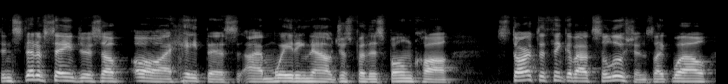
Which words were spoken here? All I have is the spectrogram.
instead of saying to yourself, "Oh, I hate this. I'm waiting now just for this phone call." Start to think about solutions like, well,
